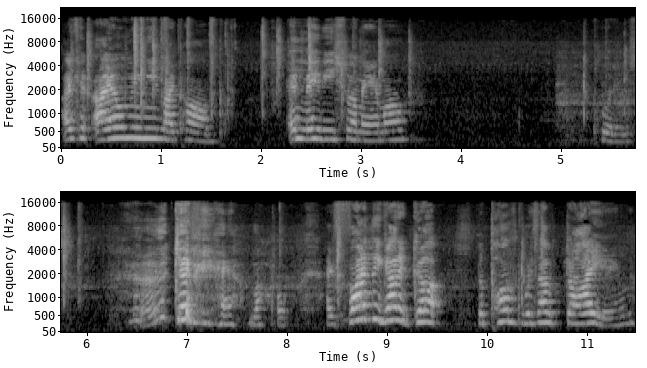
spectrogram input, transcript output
I can. I only need my pump, and maybe some ammo. Please, give me ammo. I finally got it. Got the pump without dying.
